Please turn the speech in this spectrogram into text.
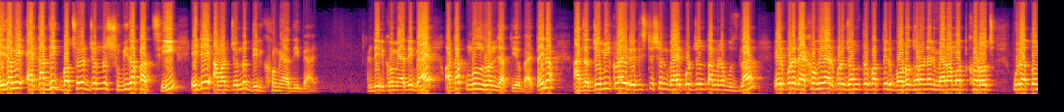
এই যে আমি একাধিক বছরের জন্য সুবিধা পাচ্ছি, এটাই আমার জন্য দীর্ঘমেয়াদী ব্যয়। দীর্ঘমেয়াদী ব্যয়, অর্থাৎ মূলধন জাতীয় ব্যয়, তাই না? আচ্ছা জমি ক্রয় রেজিস্ট্রেশন ব্যয় পর্যন্ত আমরা বুঝলাম। এরপরে দেখো ভাইয়া, এরপরে যন্ত্রপাতির বড় ধরনের মেরামত খরচ, পুরাতন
